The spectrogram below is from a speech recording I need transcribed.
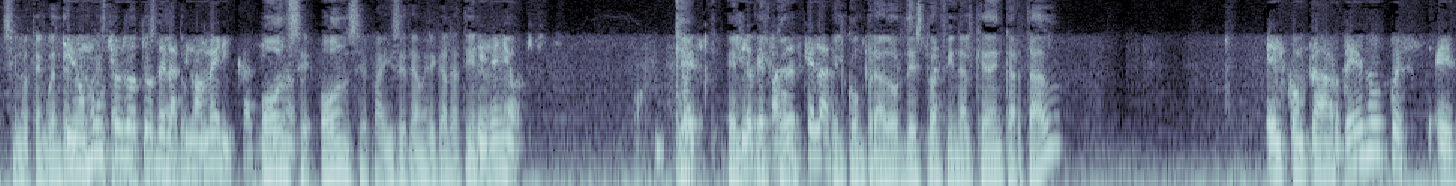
sino tengo entendido sino muchos otros de Latinoamérica. 11, 11 países de América Latina. Sí, señor. Pues, el, lo que pasa es que ¿El comprador de esto al final queda encartado? El comprador de eso, pues, es,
